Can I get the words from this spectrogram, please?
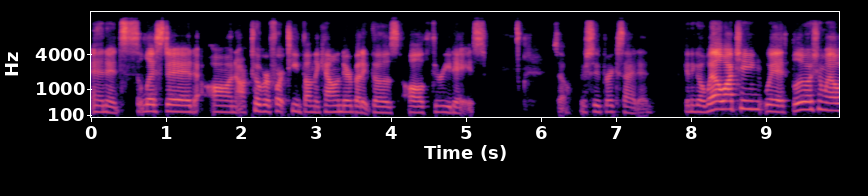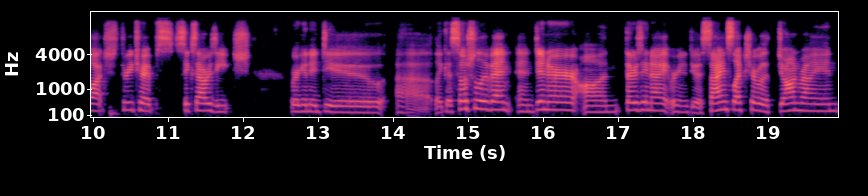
and it's listed on October 14th on the calendar, but it goes all three days. So we're super excited. Gonna go whale watching with Blue Ocean Whale Watch, three trips, six hours each. We're gonna do uh, like a social event and dinner on Thursday night. We're gonna do a science lecture with John Ryan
